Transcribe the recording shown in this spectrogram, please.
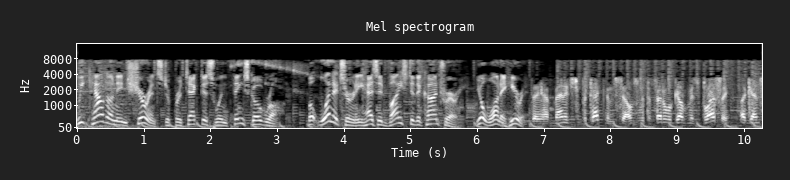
we count on insurance to protect us when things go wrong. But one attorney has advice to the contrary. You'll want to hear it. They have managed to protect themselves with the federal government's blessing against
